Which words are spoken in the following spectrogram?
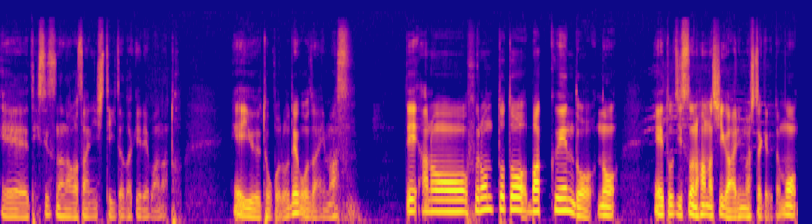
えー、適切な長さにしていただければなというところでございます。で、あのー、フロントとバックエンドの、えー、と実装の話がありましたけれども、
